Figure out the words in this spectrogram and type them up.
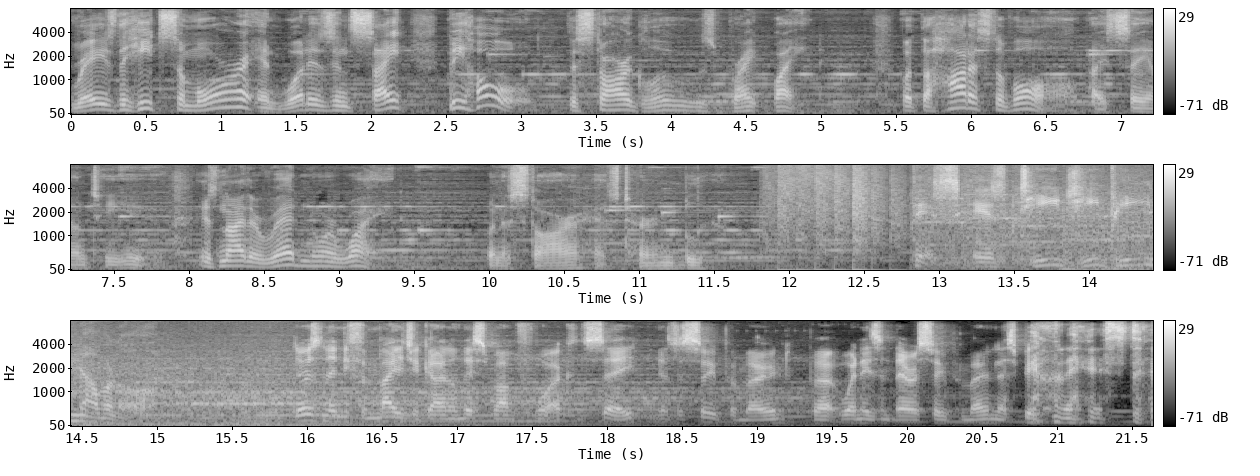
Raise the heat some more, and what is in sight? Behold, the star glows bright white. But the hottest of all, I say unto you, is neither red nor white when a star has turned blue. This is TGP Nominal. There isn't anything major going on this month from what I can see. There's a supermoon, but when isn't there a supermoon? Let's be honest.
